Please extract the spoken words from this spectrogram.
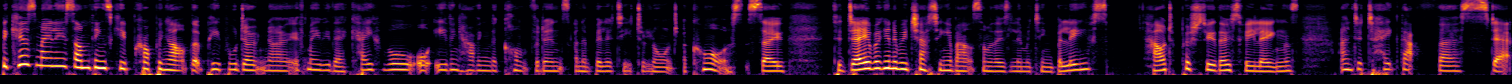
because mainly some things keep cropping up that people don't know if maybe they're capable or even having the confidence and ability to launch a course. So, today we're going to be chatting about some of those limiting beliefs, how to push through those feelings, and to take that first step.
